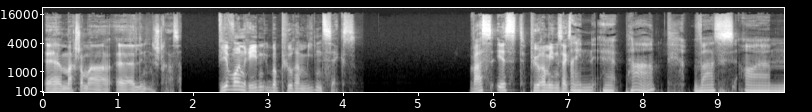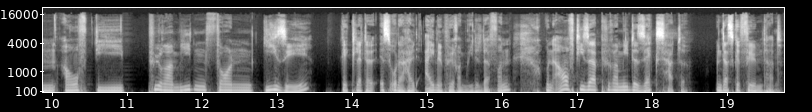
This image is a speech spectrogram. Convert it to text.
äh, mach schon mal äh, Lindenstraße. Wir wollen reden über Pyramidensex. Was ist Pyramidensex? Ein äh, Paar, was ähm, auf die Pyramiden von Gizeh geklettert ist oder halt eine Pyramide davon und auf dieser Pyramide Sex hatte und das gefilmt hat.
